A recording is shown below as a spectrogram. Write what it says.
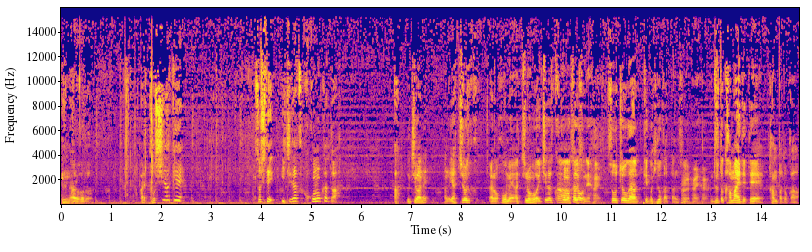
なるほど。あれ年明けそして1月9日か。あうちはねあの八千代あの方面あっちの方は1月9日の早朝が結構ひどかったんですよ、ずっと構えてて寒波とか。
